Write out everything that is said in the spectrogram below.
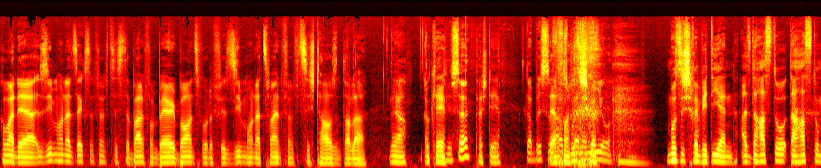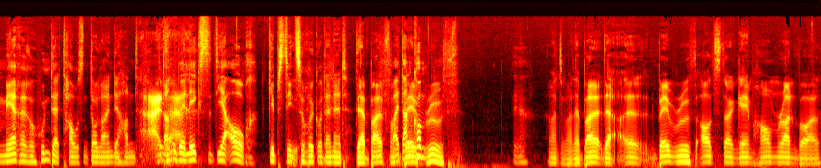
Guck mal, der 756. Ball von Barry Bonds wurde für 752.000 Dollar. Ja, okay, Siehst du? verstehe. Da bist du fast von- bei einer Mio. Muss ich revidieren. Also da hast du, da hast du mehrere hunderttausend Dollar in der Hand. Und dann überlegst du dir auch, gibst du ihn zurück oder nicht. Der Ball von Weil dann Babe kommt- Ruth. Ja. Warte mal, der Ball, der äh, Babe Ruth All-Star Game Home Run Ball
